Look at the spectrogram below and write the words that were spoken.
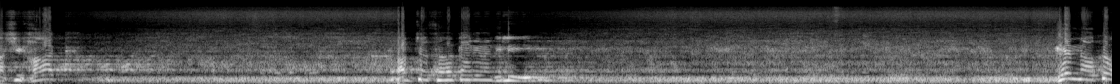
अशी हाक आमच्या सहकार्याने दिली. हे नातं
